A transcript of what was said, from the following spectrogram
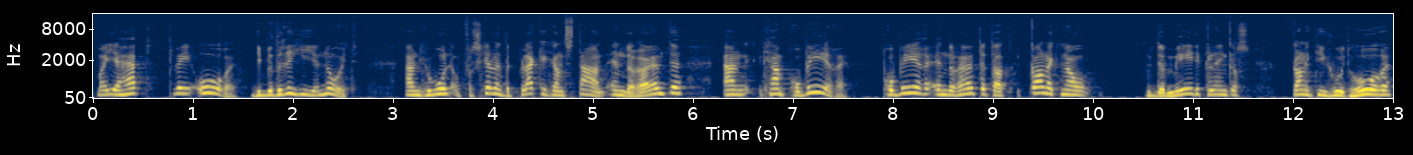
maar je hebt twee oren, die bedriegen je nooit. En gewoon op verschillende plekken gaan staan in de ruimte en gaan proberen. Proberen in de ruimte dat kan ik nou de medeklinkers, kan ik die goed horen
